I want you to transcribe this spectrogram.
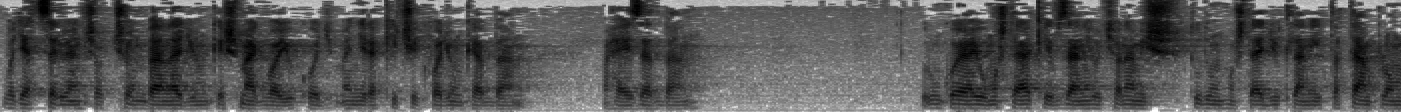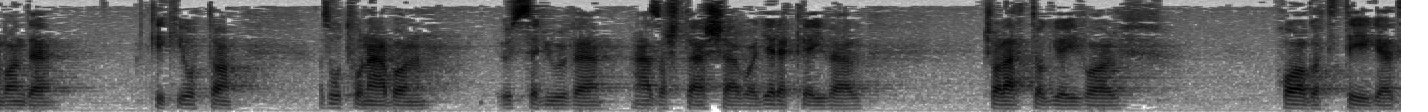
vagy egyszerűen csak csöndben legyünk, és megvalljuk, hogy mennyire kicsik vagyunk ebben a helyzetben. Urunk, olyan jó most elképzelni, hogyha nem is tudunk most együtt lenni itt a templomban, de kiki ott az otthonában összegyűlve házastársával, gyerekeivel, családtagjaival hallgat téged,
